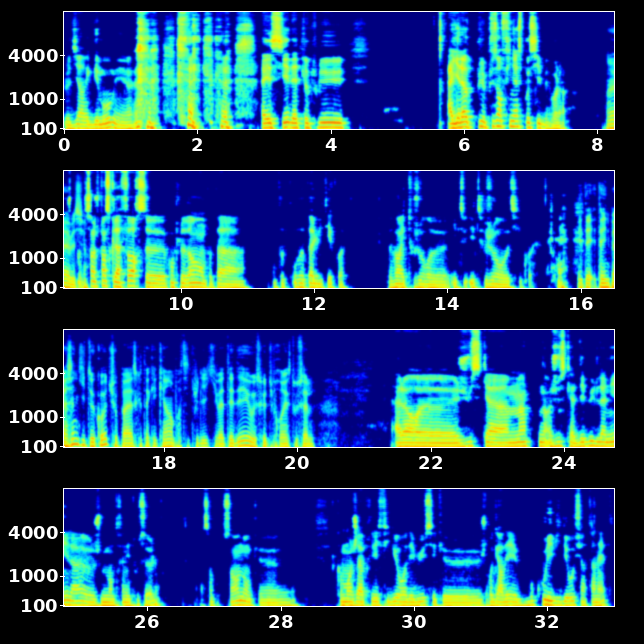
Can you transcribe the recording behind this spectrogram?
le dire avec des mots, mais euh, à essayer d'être le plus, à y aller le plus, en finesse possible, voilà. Ouais, bien sûr. Je pense que la force contre le vent, on peut pas, on peut, on peut pas lutter, quoi le vent est toujours, euh, est, toujours au-dessus, quoi. Et t'as une personne qui te coach ou pas? Est-ce que t'as quelqu'un en particulier qui va t'aider ou est-ce que tu progresses tout seul? Alors, euh, jusqu'à maintenant, jusqu'à début de l'année, là, euh, je m'entraînais tout seul, à 100%. Donc, comment j'ai appris les figures au début, c'est que je regardais beaucoup les vidéos sur Internet,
